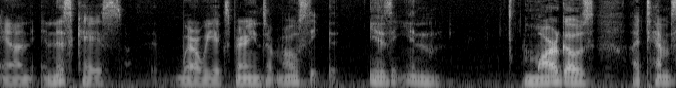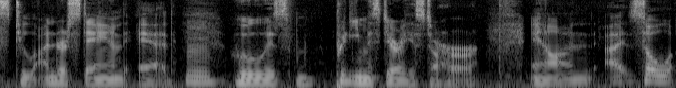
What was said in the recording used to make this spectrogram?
and in this case, where we experience it most is in Margot's attempts to understand Ed, Mm. who is pretty mysterious to her, and I, so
